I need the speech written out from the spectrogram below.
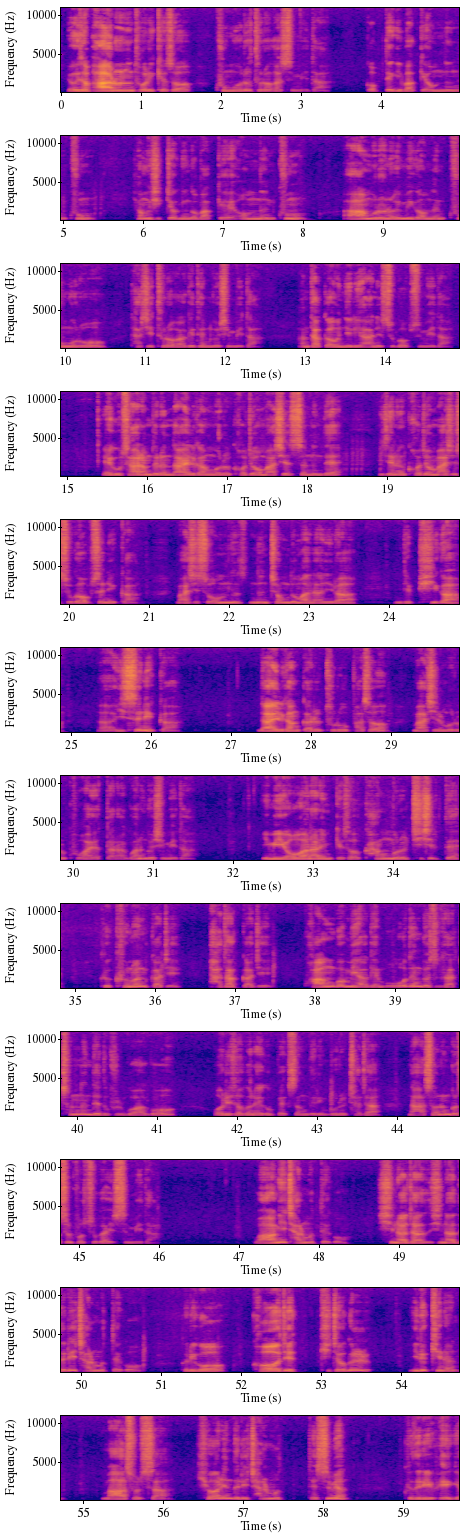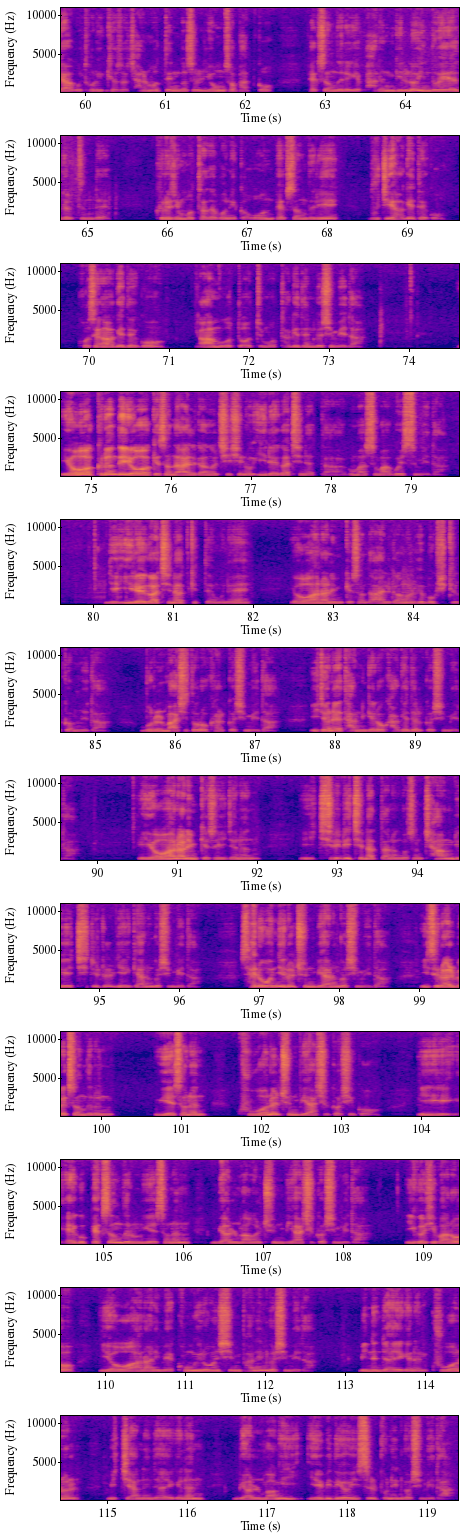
여기서 바로는 돌이켜서 궁으로 들어갔습니다. 껍데기밖에 없는 궁, 형식적인 것밖에 없는 궁, 아무런 의미가 없는 궁으로 다시 들어가게 된 것입니다. 안타까운 일이 아닐 수가 없습니다. 애굽 사람들은 나일 강물을 거저 마셨었는데 이제는 거저 마실 수가 없으니까 마실 수 없는 정도만 아니라 이제 피가 아, 있으니까 나일 강가를 두루 파서 마실 물을 구하였다라고 하는 것입니다. 이미 여호와 하나님께서 강물을 치실 때 그 근원까지 바닥까지 광범위하게 모든 것을 다 쳤는데도 불구하고 어리석은 애굽 백성들이 물을 찾아 나서는 것을 볼 수가 있습니다. 왕이 잘못되고 신하자 신하들이 잘못되고 그리고 거짓 기적을 일으키는 마술사 현인들이 잘못됐으면 그들이 회개하고 돌이켜서 잘못된 것을 용서받고 백성들에게 바른 길로 인도해야 될 텐데 그러지 못하다 보니까 온 백성들이 무지하게 되고 고생하게 되고 아무것도 얻지 못하게 된 것입니다. 여호와 그런데 여호와께서 나일강을 치신 후 이래가 지냈다고 말씀하고 있습니다. 이제 이래가 지났기 때문에 여호와 하나님께서 나일강을 회복시킬 겁니다. 물을 마시도록 할 것입니다. 이전의 단계로 가게 될 것입니다. 여호와 하나님께서 이제는 이 7일이 지났다는 것은 창조의 7일을 얘기하는 것입니다. 새로운 일을 준비하는 것입니다. 이스라엘 백성들은 위해서는 구원을 준비하실 것이고 이 애굽 백성들을 위해서는 멸망을 준비하실 것입니다. 이것이 바로 여호와 하나님의 공의로운 심판인 것입니다. 믿는 자에게는 구원을 믿지 않는 자에게는 멸망이 예비되어 있을 뿐인 것입니다.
